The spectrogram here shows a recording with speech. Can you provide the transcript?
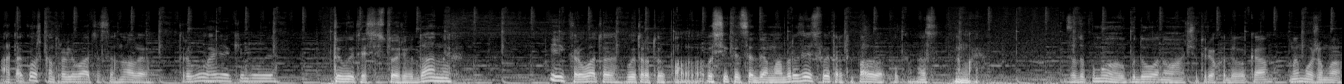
А також контролювати сигнали тривоги, які були, дивитись історію даних і керувати витратою палива. Оскільки це демо-образець, витрати палива поки в нас немає. За допомогою вбудованого чотириходовика ми можемо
